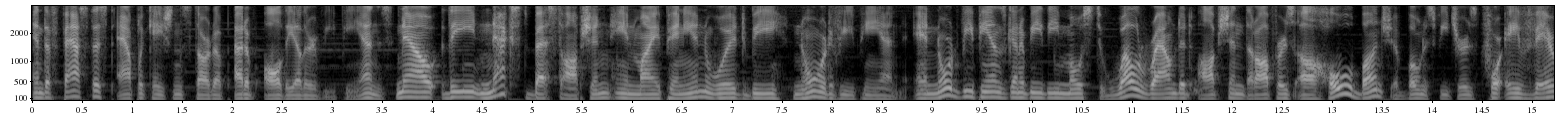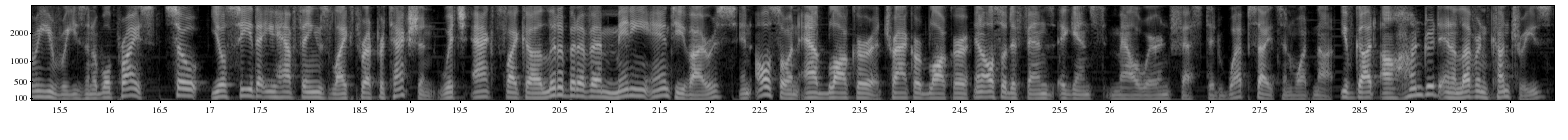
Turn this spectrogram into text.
and the fastest application startup out of all the other VPNs. Now, the next best option, in my opinion, would be NordVPN. And NordVPN is going to be the most well-rounded option that offers a whole bunch of bonus features for a very reasonable price. So you'll see that you have things like threat protection, which acts like a little bit of a mini antivirus and also an ad blocker, a tracker blocker, and also defends against malware infested websites and whatnot. You've got 111 countries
